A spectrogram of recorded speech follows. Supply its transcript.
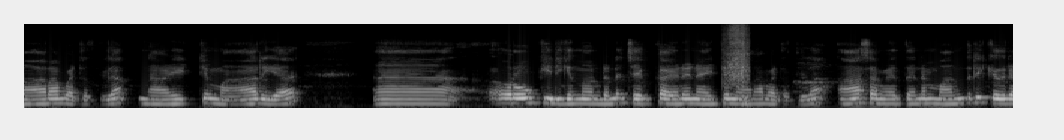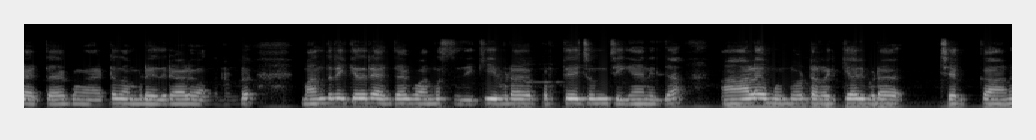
മാറാൻ പറ്റത്തില്ല. നൈറ്റ് മാറിയാൽ റോക്ക് ഇരിക്കുന്നതുകൊണ്ട് തന്നെ ചെക്ക് ആയതുകൊണ്ട് നൈറ്റ് മാറാൻ പറ്റത്തില്ല. ആ സമയത്ത് തന്നെ മന്ത്രിക്കെതിരെ അറ്റാക്കുമായിട്ട് നമ്മുടെ എതിരാളി വന്നിട്ടുണ്ട്. മന്ത്രിക്കെതിരെ അറ്റാക്ക് വന്ന സ്ഥിതിക്ക് ഇവിടെ പ്രത്യേകിച്ചൊന്നും ചെയ്യാനില്ല. ആളെ മുന്നോട്ട് ഇറക്കിയാൽ ഇവിടെ ചെക്കാണ്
